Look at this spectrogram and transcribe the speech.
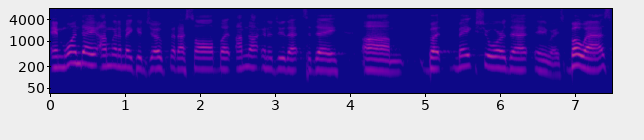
And one day I'm going to make a joke that I saw, but I'm not going to do that today. Um, but make sure that, anyways, Boaz,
